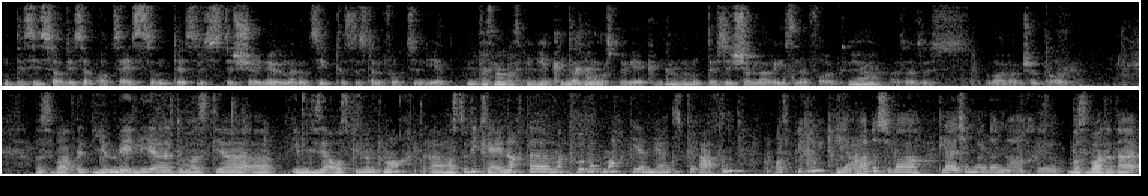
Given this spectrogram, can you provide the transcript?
Und das ist so dieser Prozess und das ist das Schöne, wenn man dann sieht, dass es dann funktioniert. Und dass man was bewirken und dass kann. man was bewirken kann. Mhm. Und das ist schon ein Riesenerfolg. Ja. ja. Also das war dann schon toll. Was war bei dir, Melli? Äh, du hast ja äh, eben diese Ausbildung gemacht. Äh, hast du die gleich nach der Matura gemacht, die Ernährungsberatung? Ausbildung? Ja, das war gleich einmal danach, ja. Was war da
